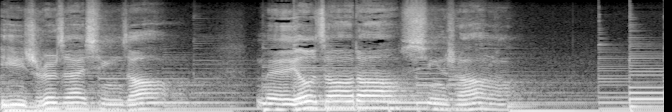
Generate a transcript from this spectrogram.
一直在寻找，没有找到心上人。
